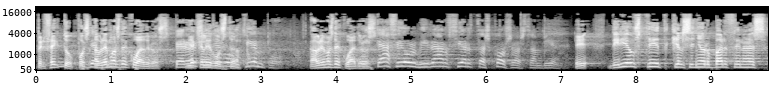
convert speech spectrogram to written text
Perfecto, pues de- hablemos de cuadros, Pero ya eso que le lleva gusta. un tiempo. Hablemos de Y cuadros. te hace olvidar ciertas cosas también. Eh, ¿Diría usted que el señor Bárcenas,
